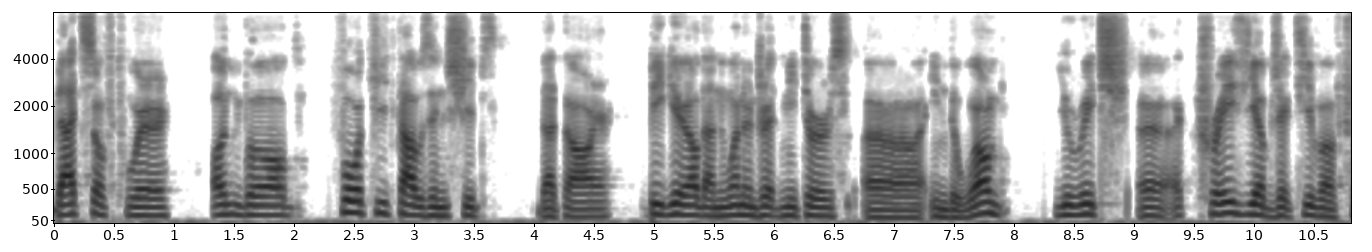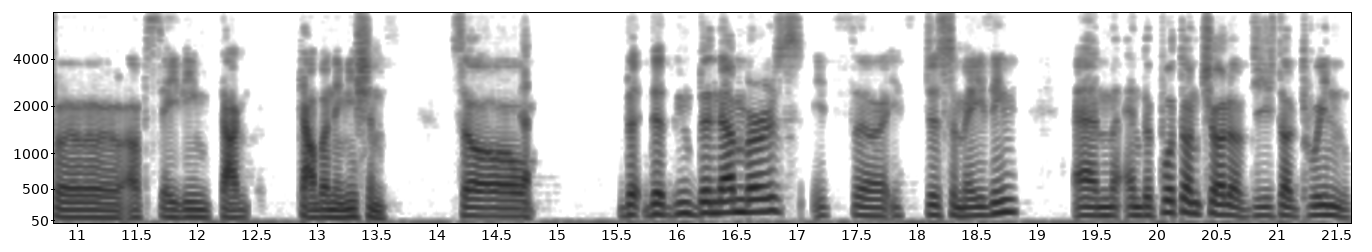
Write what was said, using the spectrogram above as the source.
that software on board 40,000 ships that are bigger than 100 meters uh, in the world, you reach uh, a crazy objective of uh, of saving tar- carbon emissions. So Yeah. the, the the numbers it's uh, it's just amazing, and and the potential of digital twin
